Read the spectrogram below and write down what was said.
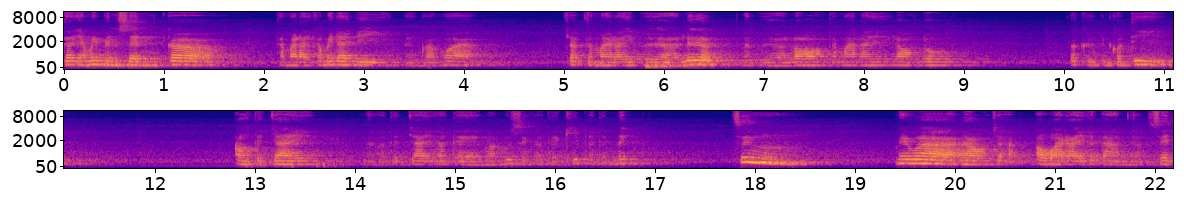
ถ้ายังไม่เป็นเซนก็ทำอะไรก็ไม่ได้ดีหมายความว่าชอบทำอะไรเผื่อเลือกนะเผื่อลองทำอะไรลองดู ก็คือเป็นคนที่เอาแต่ใจ แต่ใจเอาแต่ความรู้สึกเอาแต่คิดเอาแต่นึก ซึ่งไม่ว่าเราจะเอาอะไรก็ตามเนี่ยเซน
